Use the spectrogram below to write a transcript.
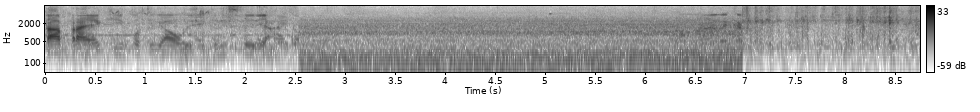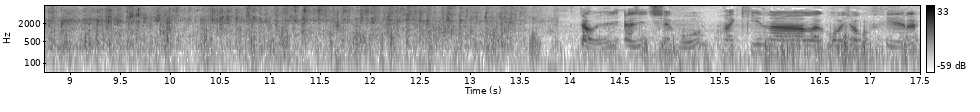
tá a praia aqui em Portugal hoje, aqui nesse feriado. Então, Então, a gente chegou aqui na Lagoa de Albufeira.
